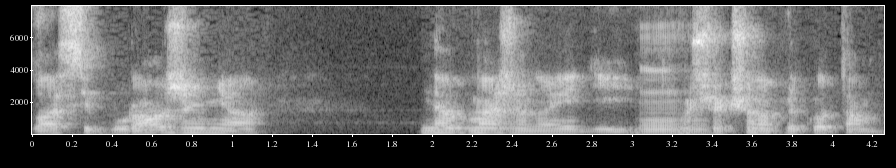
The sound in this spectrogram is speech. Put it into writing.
засіб ураження необмеженої дії. Мгм. Тому що якщо, наприклад, там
